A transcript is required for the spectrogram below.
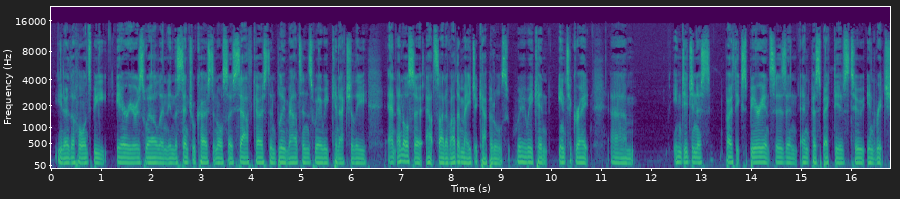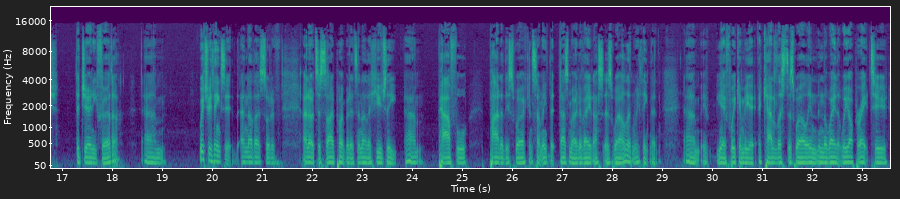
you know, the Hornsby area as well, and in the Central Coast and also South Coast and Blue Mountains, where we can actually, and, and also outside of other major capitals, where we can integrate um, Indigenous both experiences and, and perspectives to enrich the journey further. Um, which we think is another sort of, I know it's a side point, but it's another hugely um, powerful part of this work and something that does motivate us as well. And we think that, um, if, yeah, if we can be a, a catalyst as well in, in the way that we operate to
